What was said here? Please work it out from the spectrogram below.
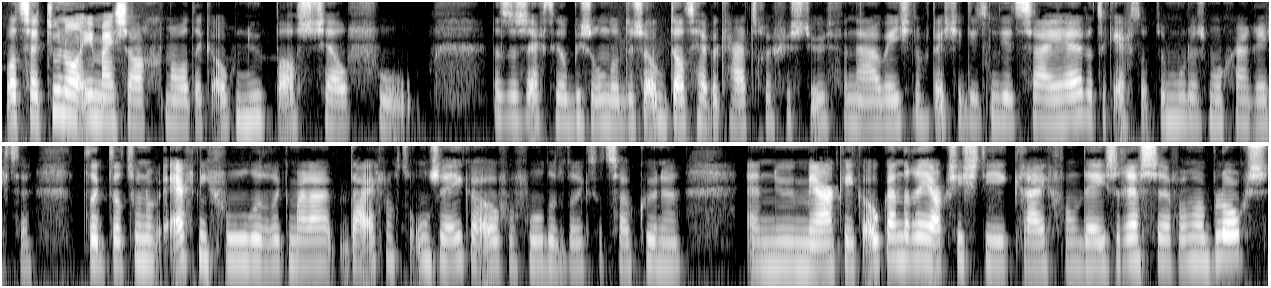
Wat zij toen al in mij zag, maar wat ik ook nu pas zelf voel. Dat is echt heel bijzonder. Dus ook dat heb ik haar teruggestuurd. Van nou, weet je nog dat je dit en dit zei, hè? Dat ik echt op de moeders mocht gaan richten. Dat ik dat toen nog echt niet voelde. Dat ik me daar, echt nog te onzeker over voelde. Dat ik dat zou kunnen. En nu merk ik ook aan de reacties die ik krijg van lezeressen, van mijn blogs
